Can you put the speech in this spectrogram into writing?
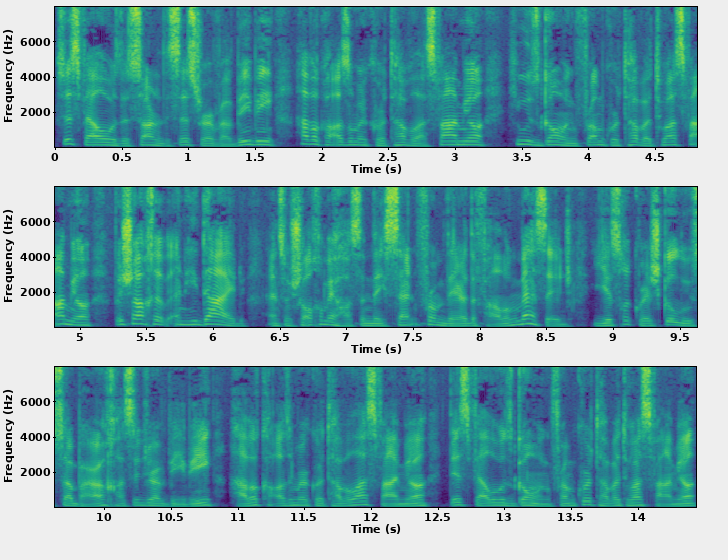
So this fellow was the son of the sister of Rav Bibi. Havakazal Kurtava Asfamia. He was going from Kurtava to Asfamia, Vishachiv, and he died. And so Shalchem Hasan, they sent from there the following message: Yitzchak Reish Galusa, Bar Chasid Rav Bibi, Havakazal Kurtava. This fellow was going from Kurtava to Asfamia,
